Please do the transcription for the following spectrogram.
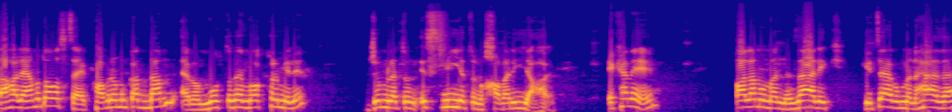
তাহলে এমন অবস্থায় খবর মুকাদ্দাম এবং মুক্তদায় মক্ষর মিলে জুমলাতুন ইসমিয়াতুন খবরিয়া হয়। এখানে কলামুমান জালিক কিতাবুমান হাজা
